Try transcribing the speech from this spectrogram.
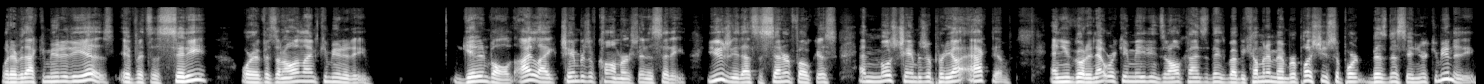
whatever that community is. If it's a city or if it's an online community, get involved. I like chambers of commerce in a city. Usually that's the center focus, and most chambers are pretty active. And you go to networking meetings and all kinds of things by becoming a member. Plus, you support business in your community.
